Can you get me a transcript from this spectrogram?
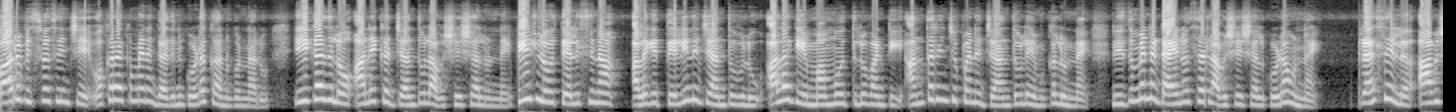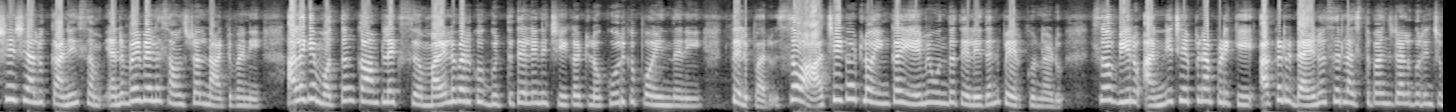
వారు విశ్వసించే ఒక రకమైన గదిని కూడా కనుగొన్నారు. ఈ గదిలో అనేక జంతువుల అవశేషాలు ఉన్నాయి వీటిలో తెలిసిన అలాగే తెలియని జంతువులు అలాగే మమ్మూతులు వంటి అంతరించిపోయిన జంతువుల ఎముకలు ఉన్నాయి నిజమైన డైనోసార్ల అవశేషాలు కూడా ఉన్నాయి. రసెల్ అవశేషాలు కనీసం ఎనభై వేల సంవత్సరాల నాటివని అలాగే మొత్తం కాంప్లెక్స్ మైళ్ళ వరకు గుర్తు తెలియని చీకట్లో కూరుకుపోయిందని తెలిపారు. సో ఆ చీకట్లో ఇంకా ఏమి ఉందో తెలియదని పేర్కొన్నాడు. సో వీరు అన్ని చెప్పినప్పటికీ అక్కడ డైనోసార్ల అస్థిపంజరాల గురించి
